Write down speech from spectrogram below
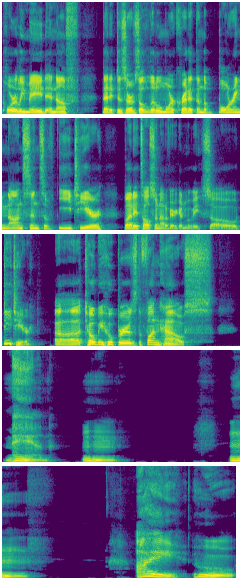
poorly made enough that it deserves a little more credit than the boring nonsense of E tier. but it's also not a very good movie. So D tier. Uh, Tobe Hooper's The Fun House. Man. Hmm. Hmm. I ooh,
